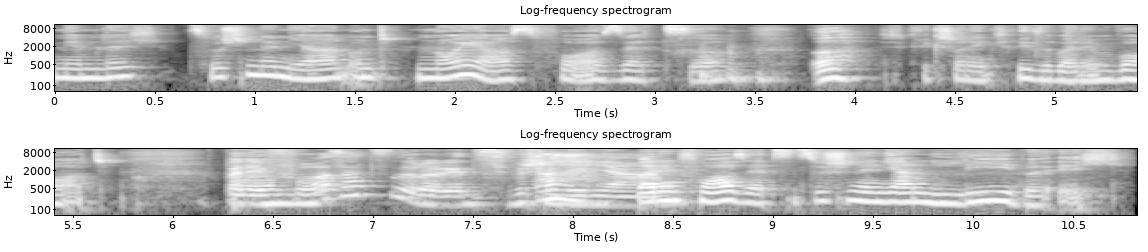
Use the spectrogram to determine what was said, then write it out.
nämlich zwischen den Jahren und Neujahrsvorsätze. oh, ich krieg schon die Krise bei dem Wort. Bei den Ähm, Vorsätzen oder den zwischen Ah, den Jahren? Bei den Vorsätzen zwischen den Jahren liebe ich.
